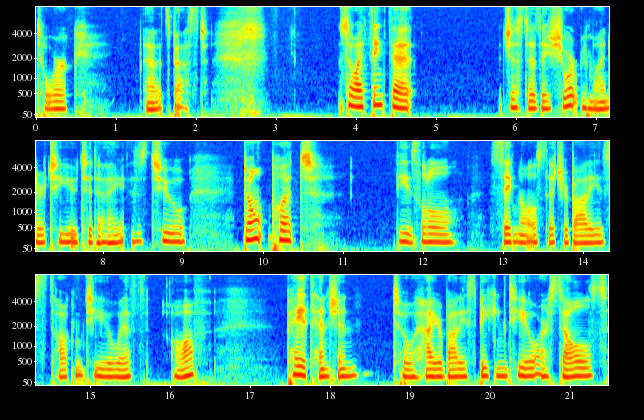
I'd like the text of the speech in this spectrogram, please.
to work at its best. So I think that just as a short reminder to you today is to don't put these little signals that your body's talking to you with off. Pay attention to how your body's speaking to you. Our cells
